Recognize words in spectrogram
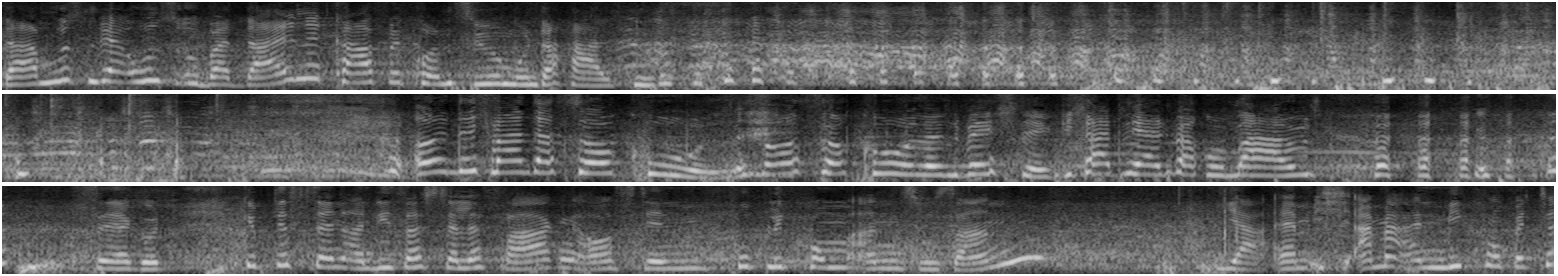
da müssen wir uns über deine Kaffeekonsum unterhalten. Und ich fand das so cool, so, so cool und wichtig. Ich habe sie einfach umarmt. Sehr gut. Gibt es denn an dieser Stelle Fragen aus dem Publikum an Susanne? Ja, ähm, ich einmal ein Mikro bitte.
